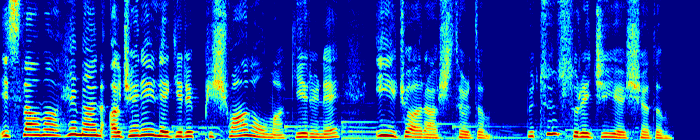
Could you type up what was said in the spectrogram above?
İslam'a hemen aceleyle girip pişman olmak yerine iyice araştırdım. Bütün süreci yaşadım.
